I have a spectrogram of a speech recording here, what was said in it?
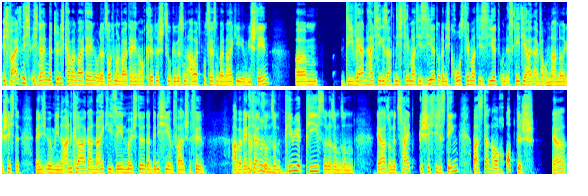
ich weiß nicht, ich nein, natürlich kann man weiterhin oder sollte man weiterhin auch kritisch zu gewissen Arbeitsprozessen bei Nike irgendwie stehen. Ähm, die werden halt, wie gesagt, nicht thematisiert oder nicht groß thematisiert und es geht hier halt einfach um eine andere Geschichte. Wenn ich irgendwie eine Anklage an Nike sehen möchte, dann bin ich hier im falschen Film. Aber wenn ich halt so, ein- so ein Period Piece oder so, ein- so ein, ja, so eine zeitgeschichtliches Ding, was dann auch optisch, ja,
